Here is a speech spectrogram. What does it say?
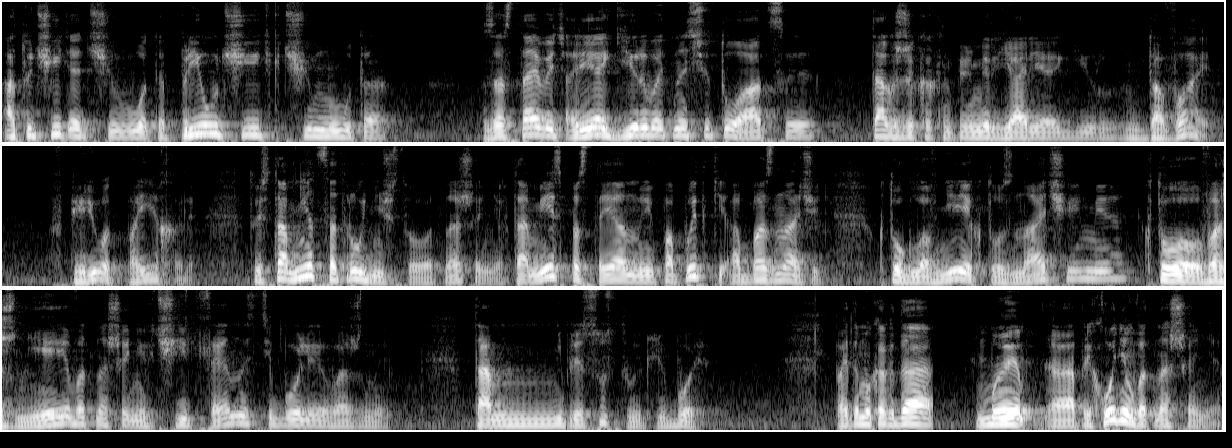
отучить от чего-то, приучить к чему-то, заставить реагировать на ситуации, так же, как, например, я реагирую. Ну, давай, вперед, поехали. То есть там нет сотрудничества в отношениях, там есть постоянные попытки обозначить, кто главнее, кто значимее, кто важнее в отношениях, чьи ценности более важны там не присутствует любовь. Поэтому, когда мы а, приходим в отношения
